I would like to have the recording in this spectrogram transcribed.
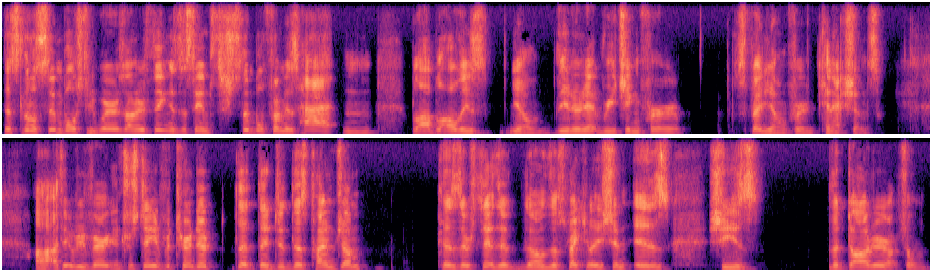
this little symbol she wears on her thing is the same symbol from his hat, and blah blah, all these, you know, the internet reaching for, you know, for connections. Uh, I think it'd be very interesting if it turned out that they did this time jump, because there's the, the, the speculation is she's the daughter, so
